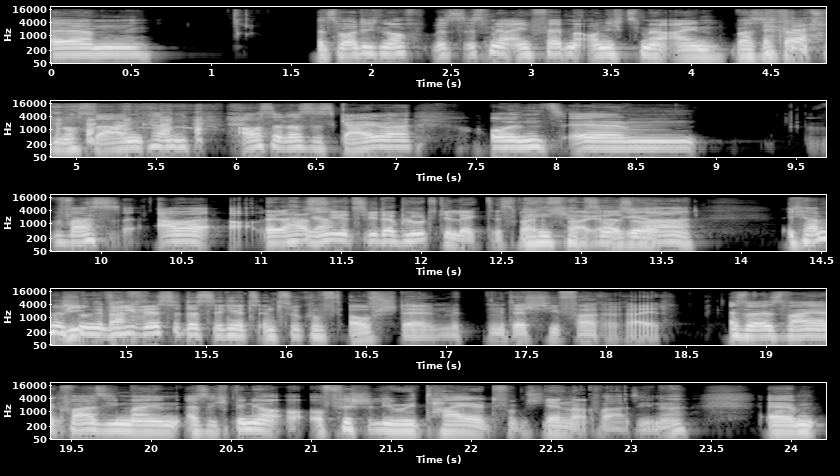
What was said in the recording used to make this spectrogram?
Ähm, jetzt wollte ich noch, es ist mir eigentlich, fällt mir auch nichts mehr ein, was ich dazu noch sagen kann, außer dass es geil war. Und ähm, was, aber. Äh, hast ja? du jetzt wieder Blut geleckt, ist meine ich Frage. So, also, ja, ich habe mir wie, schon gedacht. Wie wirst du das denn jetzt in Zukunft aufstellen mit, mit der Skifahrerei? Also es war ja quasi mein, also ich bin ja officially retired vom Skifahren genau. quasi, ne? Ähm,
